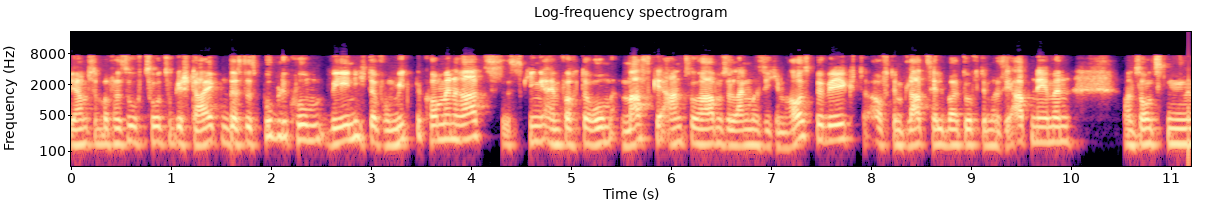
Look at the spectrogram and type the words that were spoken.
Wir haben es aber versucht so zu gestalten, dass das Publikum wenig davon mitbekommen hat. Es ging einfach darum, Maske anzuhaben, solange man sich im Haus bewegt. Auf dem Platz selber durfte man sie abnehmen. Ansonsten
